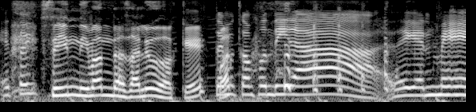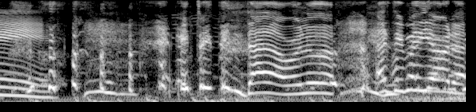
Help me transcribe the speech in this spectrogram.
estoy, Cindy manda saludos, ¿qué? estoy What? muy confundida. Díganme. Estoy tentada, boludo. Hace media hora.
